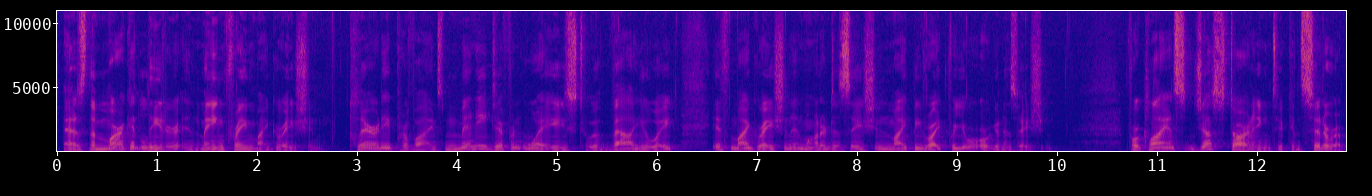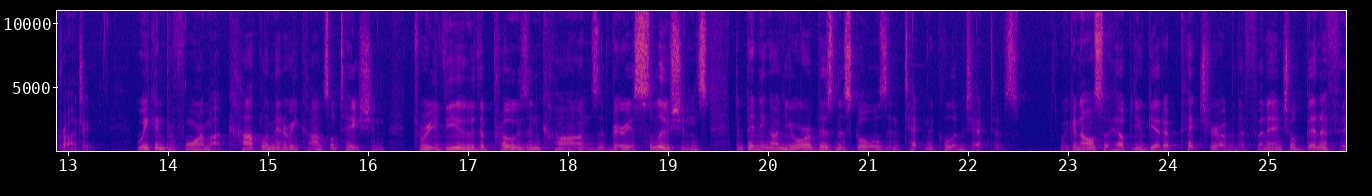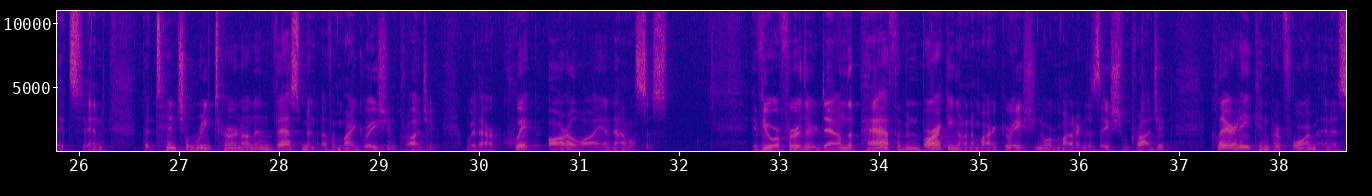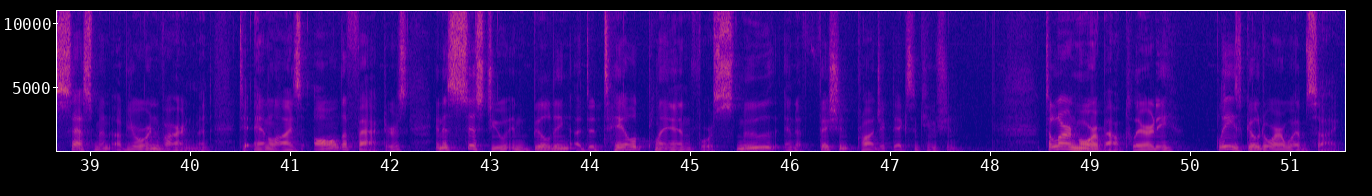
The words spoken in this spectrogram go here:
As the market leader in mainframe migration, Clerity provides many different ways to evaluate if migration and modernization might be right for your organization. For clients just starting to consider a project, we can perform a complimentary consultation to review the pros and cons of various solutions depending on your business goals and technical objectives. We can also help you get a picture of the financial benefits and potential return on investment of a migration project with our quick ROI analysis. If you are further down the path of embarking on a migration or modernization project, Clerity can perform an assessment of your environment to analyze all the factors and assist you in building a detailed plan for smooth and efficient project execution. To learn more about Clerity, please go to our website.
